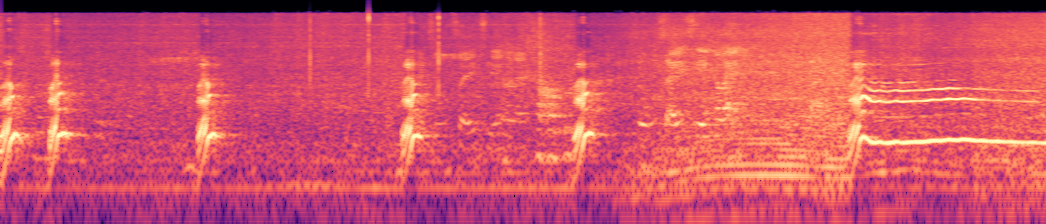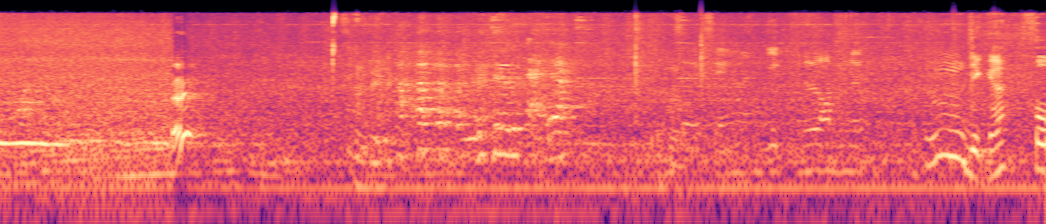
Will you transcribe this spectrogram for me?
รุนรุนรุนรุน สงสัยเสียงอะไรรุนสงสัยเสียงอะไรรุนรุนเจอเสียงอะไรหยิกเป็นลอนเลยอืมหยิกนะฟู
